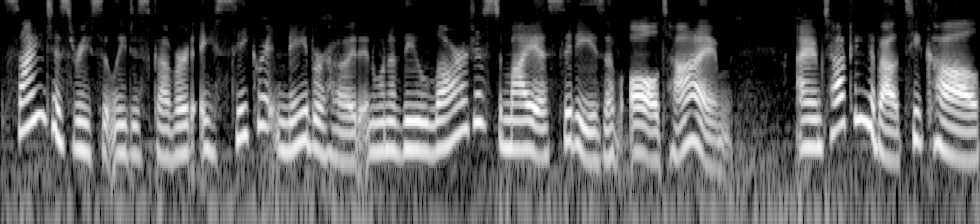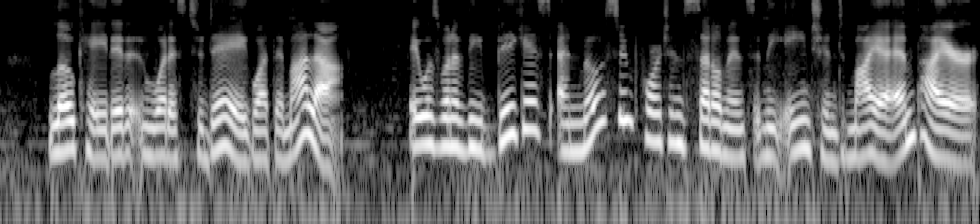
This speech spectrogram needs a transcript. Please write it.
Scientists recently discovered a secret neighborhood in one of the largest Maya cities of all time. I am talking about Tikal, located in what is today Guatemala. It was one of the biggest and most important settlements in the ancient Maya Empire.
